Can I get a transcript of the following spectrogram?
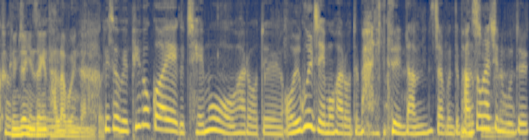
그렇죠. 굉장히 인상이 네. 달라 보인다는 거죠. 그래서 왜 피부과에 그 제모하러들 얼굴 제모하러들 많이들 남자분들 방송하시는 분들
